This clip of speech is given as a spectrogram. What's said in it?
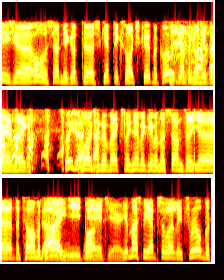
Geez, uh, all of a sudden you've got uh, skeptics like Scoop McClure jumping on your bandwagon. These are blokes that have actually never given the Suns a, uh, the time of Don't day. you Well, dare, Jared. You must be absolutely thrilled with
